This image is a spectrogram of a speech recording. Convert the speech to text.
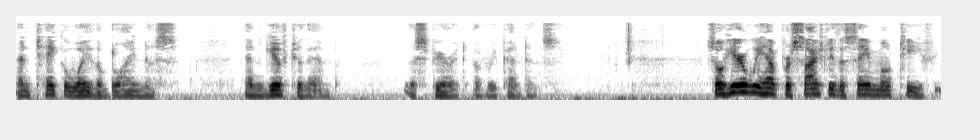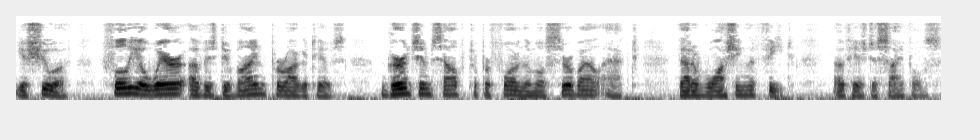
and take away the blindness and give to them the spirit of repentance. So here we have precisely the same motif. Yeshua, fully aware of his divine prerogatives, girds himself to perform the most servile act, that of washing the feet of his disciples.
